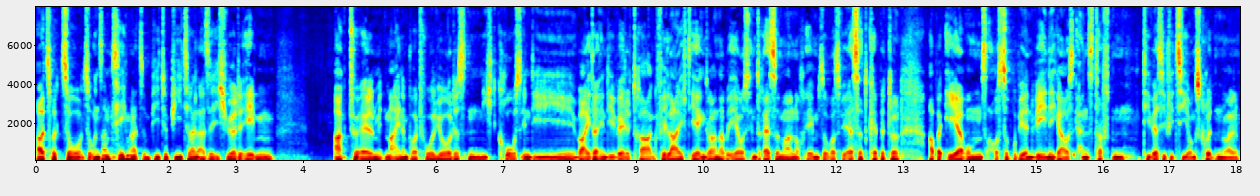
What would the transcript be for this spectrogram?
Aber zurück zu, zu unserem Thema, zum P2P-Teil. Also ich würde eben aktuell mit meinem Portfolio das nicht groß in die, weiter in die Welt tragen. Vielleicht irgendwann, aber eher aus Interesse mal noch eben sowas wie Asset Capital, aber eher um es auszuprobieren, weniger aus ernsthaften Diversifizierungsgründen, weil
